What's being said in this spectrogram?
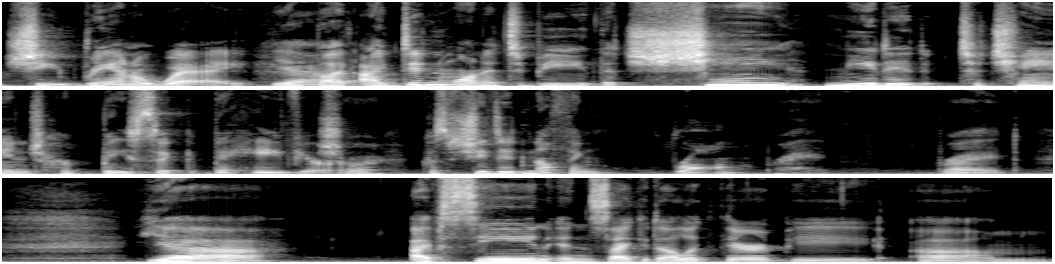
She ran away. Yeah. But I didn't want it to be that she needed to change her basic behavior. Sure. Because she did nothing wrong. Right, right. Yeah. I've seen in psychedelic therapy um,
